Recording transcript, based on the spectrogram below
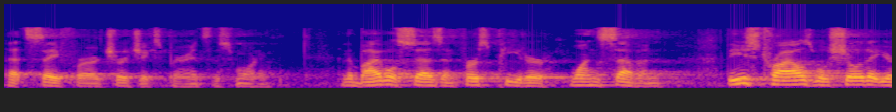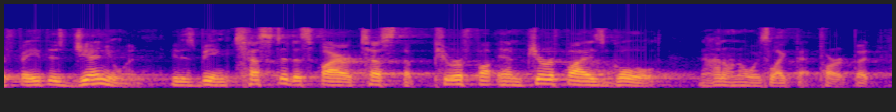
That's safe for our church experience this morning. And the Bible says in 1 Peter 1 7, these trials will show that your faith is genuine. It is being tested as fire tests the purify and purifies gold. Now, I don't always like that part, but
